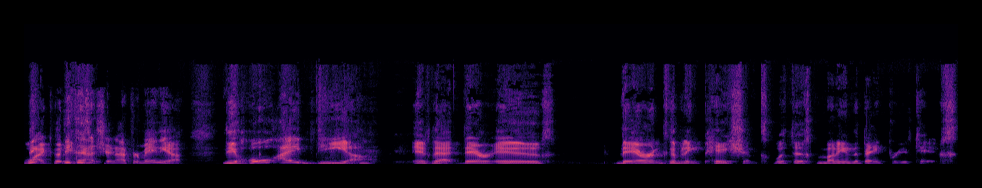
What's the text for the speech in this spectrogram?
Be- Why couldn't because- he cash in after Mania? The whole idea is that there is they are exhibiting patience with this money in the bank briefcase.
